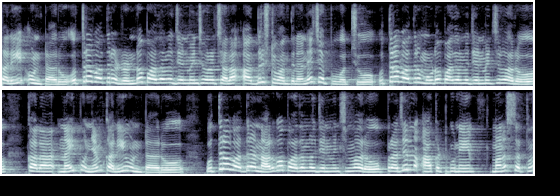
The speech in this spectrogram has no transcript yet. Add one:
కలిగి ఉంటారు. ఉత్తరభద్ర రెండో పాదంలో జన్మించిన వారు చాలా అదృష్టవంతులనే చెప్పవచ్చు. ఉత్తరభద్ర మూడో పాదంలో జన్మించిన వారు కళ నైపుణ్యం కలిగి ఉంటారు. ఉత్తరభద్ర నాలుగో పాదంలో జన్మించిన వారు ప్రజలను ఆకట్టుకునే మనస్తత్వం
